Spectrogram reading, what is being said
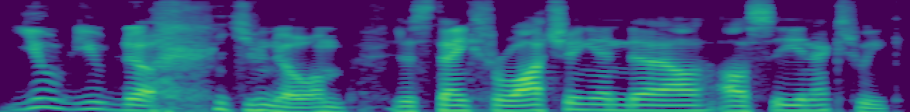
You you know you know them. Just thanks for watching and uh, I'll, I'll see you next week.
